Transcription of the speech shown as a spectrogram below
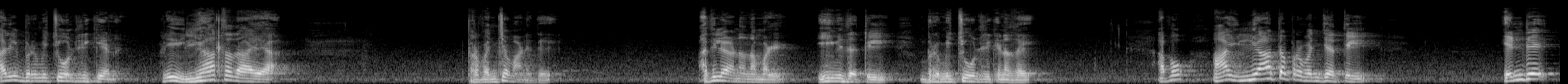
അതിൽ ഭ്രമിച്ചുകൊണ്ടിരിക്കുകയാണ്. ഇല്ലാത്തതായ പ്രപഞ്ചമാണിത്. അതിലാണ് നമ്മൾ ഈ വിധത്തിൽ ഭ്രമിച്ചുകൊണ്ടിരിക്കുന്നത്. അപ്പോൾ ആ ഇല്ലാത്ത പ്രപഞ്ചത്തിൽ എന്റെ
